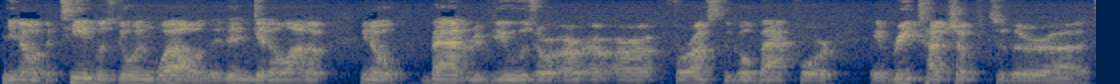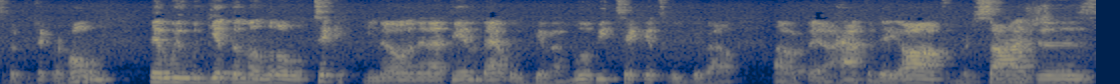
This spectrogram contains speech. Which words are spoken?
You know, if a team was doing well, and they didn't get a lot of you know bad reviews, or, or, or, or for us to go back for a retouch up to their uh, to the particular home, then we would give them a little ticket, you know, and then at the end of that, we'd give out movie tickets, we'd give out uh, you know, half a day off, massages,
